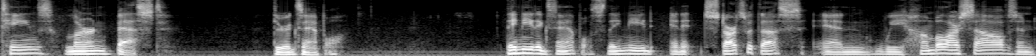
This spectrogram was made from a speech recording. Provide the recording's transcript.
teens learn best through example. They need examples. They need, and it starts with us, and we humble ourselves. And,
